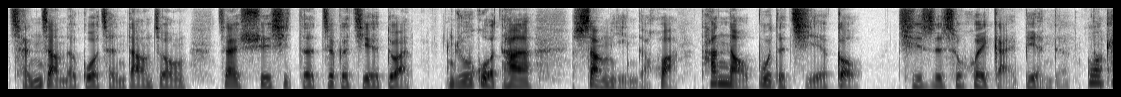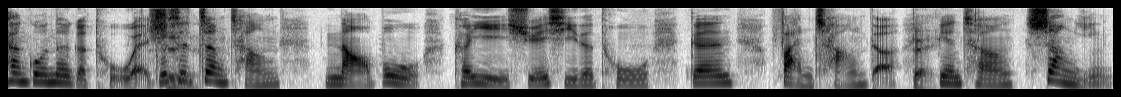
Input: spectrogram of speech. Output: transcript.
成长的过程当中，在学习的这个阶段，如果他上瘾的话，他脑部的结构。其实是会改变的。我看过那个图，哎，就是正常脑部可以学习的图，跟反常的，对，变成上瘾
